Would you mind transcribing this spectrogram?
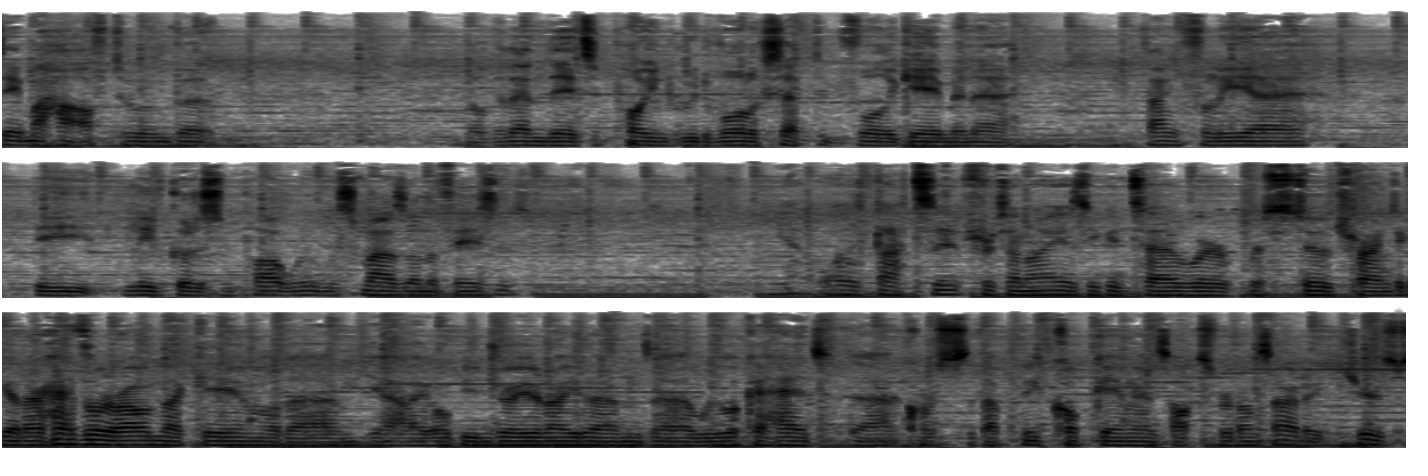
take my hat off to him. But look, at the end of it's a point we'd have all accepted before the game, and uh, thankfully, uh, they leave Goodison Park with, with smiles on their faces. Yeah, well, that's it for tonight. As you can tell, we're, we're still trying to get our heads around that game. But um, yeah, I hope you enjoy your night, and uh, we look ahead, uh, of course, to that big cup game against Oxford on Saturday. Cheers.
